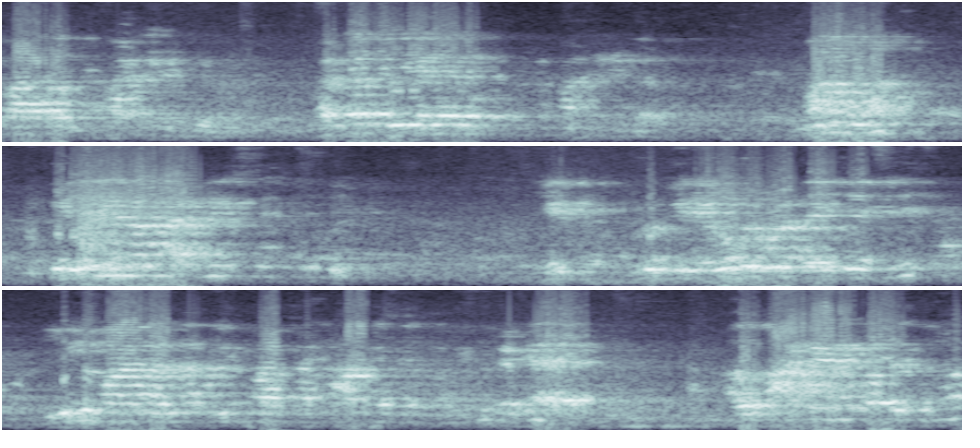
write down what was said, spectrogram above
పాఠం మాట్లాడుతున్నాను పట్టాలు వేయలేదు మాట్లాడారు మనము ఇక్కడ ఏదైనా అడ్మినిస్ట్రేషన్ ఇప్పుడు మీరు ఎవరు కూడా దయచేసి వీళ్ళు మాట్లాడినా వీళ్ళు మాట్లాడినా మాట్లాడారు ఎందుకంటే అది మాట్లాడే పద్ధతిలో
